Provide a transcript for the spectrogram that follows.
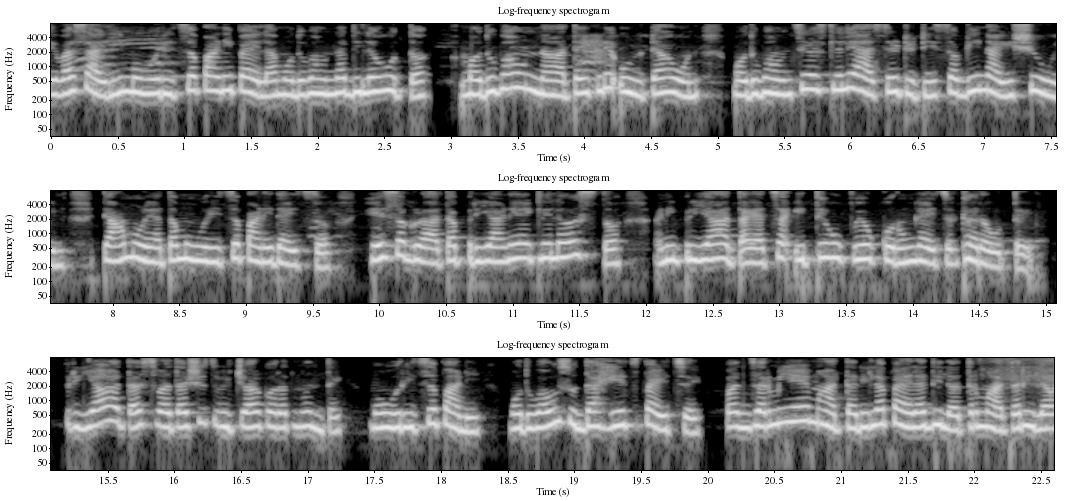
तेव्हा सायली मोहरीचं पाणी प्यायला मधुभाऊंना दिलं होतं. मधुभाऊंना आता इकडे उलट्या होऊन मधुभाऊंचे असलेली ॲसिडिटी सगळी नाहीशी होईल. त्यामुळे आता मोहरीचं पाणी द्यायचं. हे सगळं आता प्रियाने ऐकलेलं असतं आणि प्रिया आता याचा इथे उपयोग करून घ्यायचं ठरवते प्रिया आता स्वतःशीच विचार करत म्हणते मोहरीचं पाणी मधुभाऊ सुद्धा हेच प्यायचे. पण जर मी हे म्हातारीला प्यायला दिलं तर म्हातारीला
